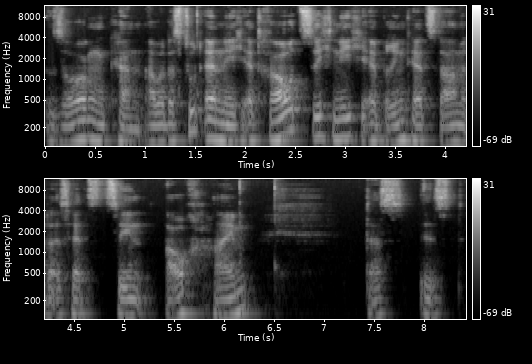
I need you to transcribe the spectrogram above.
entsorgen kann, aber das tut er nicht. Er traut sich nicht, er bringt Herz Dame, da ist Herz 10 auch heim. Das ist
